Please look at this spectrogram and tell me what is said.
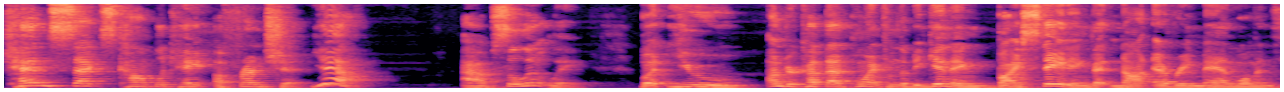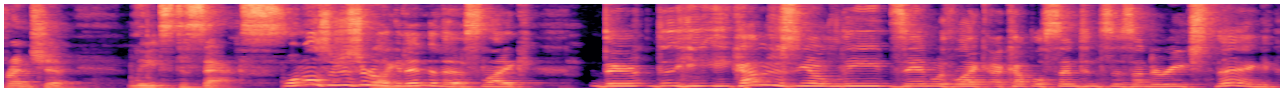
can sex complicate a friendship? Yeah, absolutely. But you undercut that point from the beginning by stating that not every man woman friendship leads to sex. Well, and also just to really Like- get into this, like there, the, he he kind of just you know leads in with like a couple sentences under each thing.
